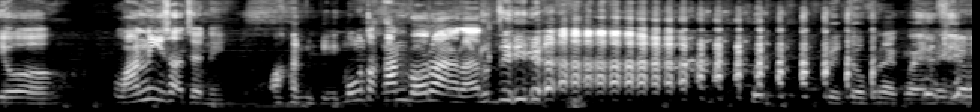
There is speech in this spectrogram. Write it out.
Yo, wani saja nih. Wani. Mung tekan ora arti. Beda frekuensi.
